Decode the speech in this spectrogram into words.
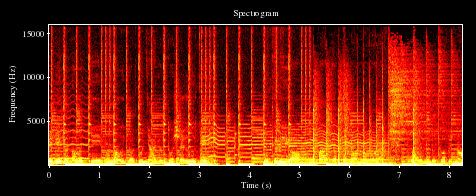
để tao nó là chè nó nó ư giờ tôi nhá giờ tôi sẽ ư chè. Của cái ly um ba chợ nó là tao nó được tôi bên nó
